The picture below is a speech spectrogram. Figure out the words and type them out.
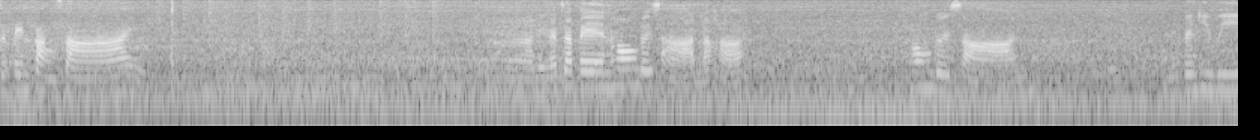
จะเป็นฝั่งซ้าย อันนี้ก็จะเป็นห้องโดยสารนะคะ ห้องโดยสาร อันนี้เป็นทีวี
